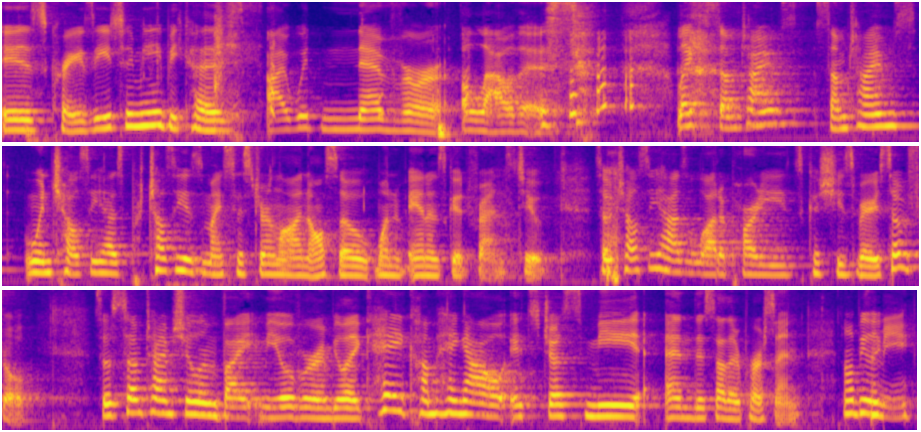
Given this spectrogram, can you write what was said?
is crazy to me because I would never allow this. like sometimes sometimes when Chelsea has Chelsea is my sister-in-law and also one of Anna's good friends too. So Chelsea has a lot of parties cuz she's very social. So sometimes she'll invite me over and be like, "Hey, come hang out. It's just me and this other person." And I'll be like, "Me."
